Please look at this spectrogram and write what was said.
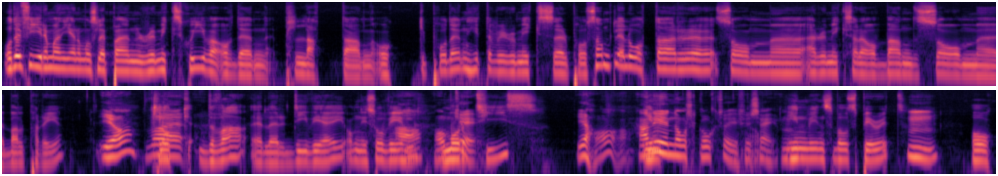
Och det firar man genom att släppa en remixskiva av den plattan och på den hittar vi remixer på samtliga låtar eh, som eh, är remixade av band som Balparé, Ja, vad är... Klock 2 eller DVA om ni så vill, Ja, okej. Mortis, Jaha, han är ju norsk också i och för sig. Mm. Invincible Spirit Mm. och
